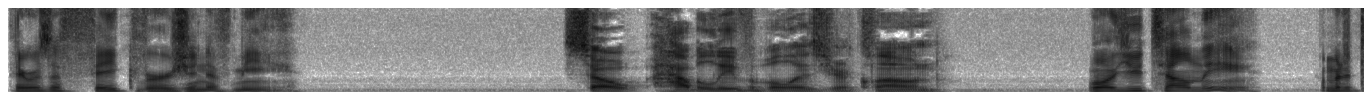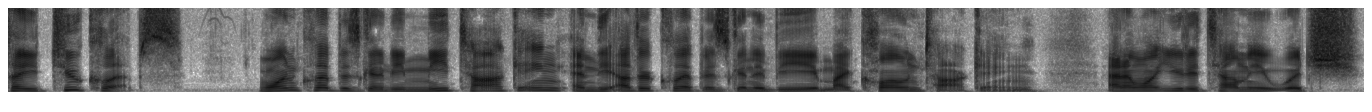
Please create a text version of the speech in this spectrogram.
there was a fake version of me. So, how believable is your clone? Well, you tell me. I'm going to tell you two clips. One clip is going to be me talking, and the other clip is going to be my clone talking. And I want you to tell me which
